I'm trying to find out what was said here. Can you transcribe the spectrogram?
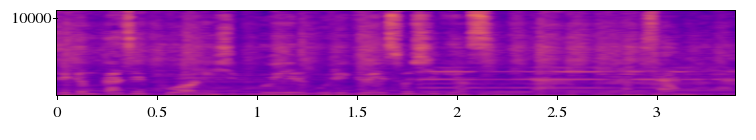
지금까지 9월 29일 우리 교회 소식이었습니다. 감사합니다.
